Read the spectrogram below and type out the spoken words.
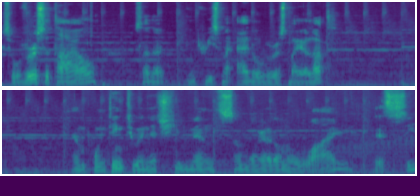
so versatile, so that increase my Idleverse by a lot. I'm pointing to an achievement somewhere, I don't know why. Let's see.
